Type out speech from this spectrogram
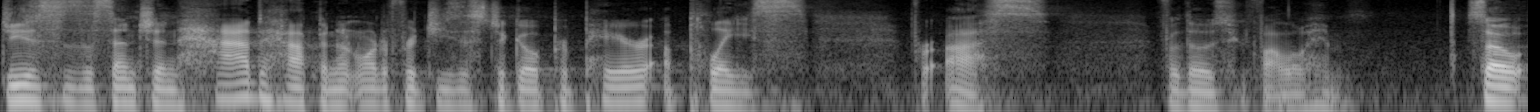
Jesus' ascension had to happen in order for Jesus to go prepare a place for us, for those who follow him. So,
